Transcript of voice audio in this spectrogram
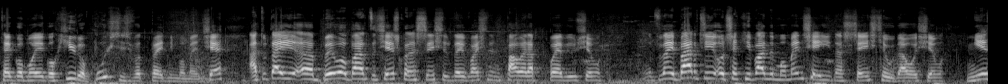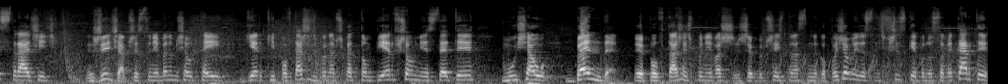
tego mojego hero puścić w odpowiednim momencie. A tutaj było bardzo ciężko, na szczęście tutaj właśnie ten power up pojawił się w najbardziej oczekiwanym momencie i na szczęście udało się nie stracić życia, przez to nie będę musiał tej gierki powtarzać, bo na przykład tą pierwszą niestety musiał, będę e, powtarzać, ponieważ żeby przejść do następnego poziomu i dostać wszystkie bonusowe karty,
